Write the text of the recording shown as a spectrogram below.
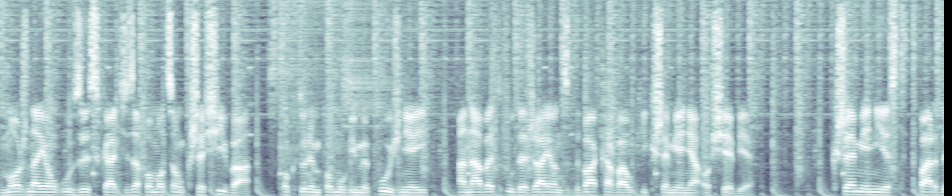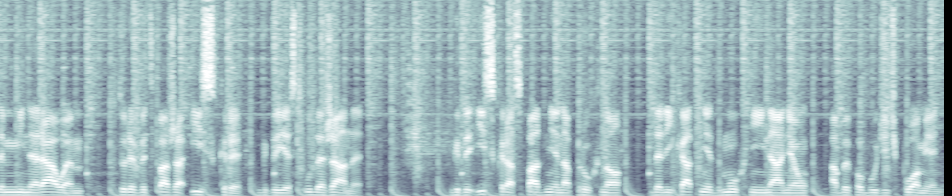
Można ją uzyskać za pomocą krzesiwa, o którym pomówimy później, a nawet uderzając dwa kawałki krzemienia o siebie. Krzemień jest twardym minerałem, który wytwarza iskry, gdy jest uderzany. Gdy iskra spadnie na próchno, delikatnie dmuchnij na nią, aby pobudzić płomień.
